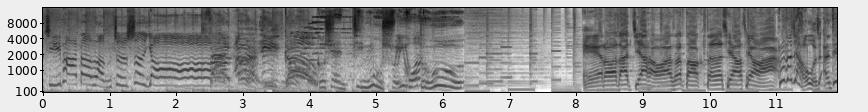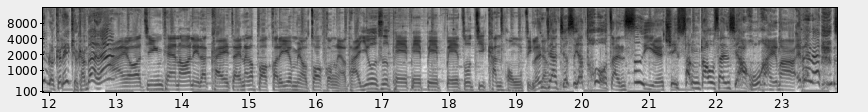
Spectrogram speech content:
好奇葩的冷知识哟！三二一，Go！勾选金木水火土。Hello，大家好啊，是 Doctor 笑笑啊。Hello，大家好，我是 Andy Broccoli Q 看板啊。哎呦，今天哦，你的开仔那个 Broccoli 又没有做工了，他又是背背背背出去看风景。人家就是要拓展视野，去上刀山下火海嘛。哎，不不不，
